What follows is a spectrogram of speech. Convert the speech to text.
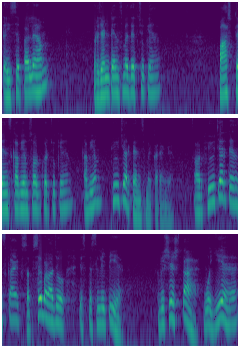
तो इससे पहले हम प्रेजेंट टेंस में देख चुके हैं। पास्ट टेंस का भी हम सॉल्व कर चुके हैं। अभी हम फ्यूचर टेंस में करेंगे। और फ्यूचर टेंस का एक सबसे बड़ा जो स्पेशलिटी है, विशेषता है, वो ये है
